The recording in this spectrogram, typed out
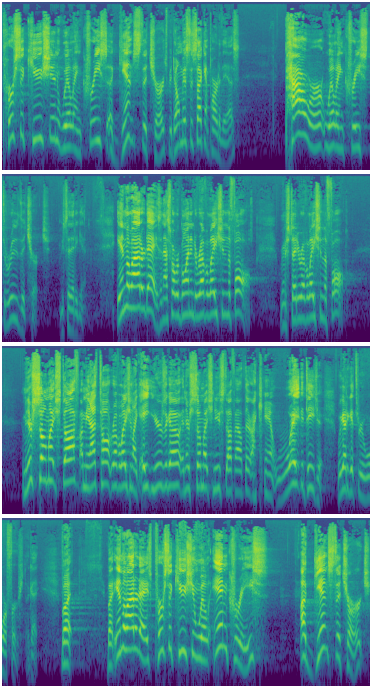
persecution will increase against the church, but don't miss the second part of this. Power will increase through the church. Let me say that again. In the latter days, and that's why we're going into Revelation in the fall. We're going to study Revelation in the fall. I mean, there's so much stuff. I mean, I taught Revelation like eight years ago, and there's so much new stuff out there. I can't wait to teach it. We got to get through war first, okay? But, but in the latter days, persecution will increase against the church,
